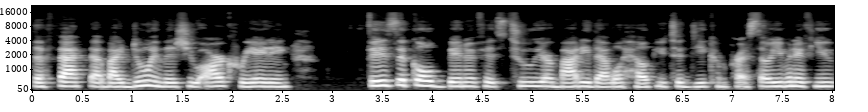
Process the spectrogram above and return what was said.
the fact that by doing this, you are creating physical benefits to your body that will help you to decompress. So even if you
